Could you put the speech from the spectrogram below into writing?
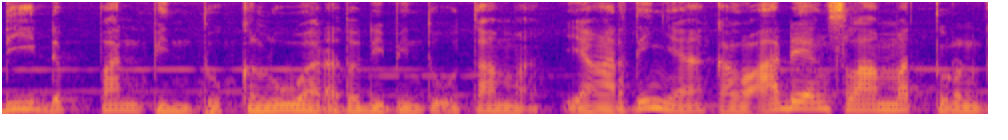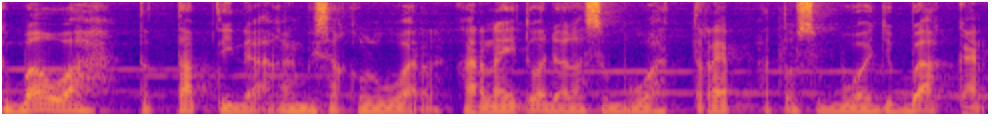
di depan pintu keluar atau di pintu utama. Yang artinya kalau ada yang selamat turun ke bawah tetap tidak akan bisa keluar karena itu adalah sebuah trap atau sebuah jebakan.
